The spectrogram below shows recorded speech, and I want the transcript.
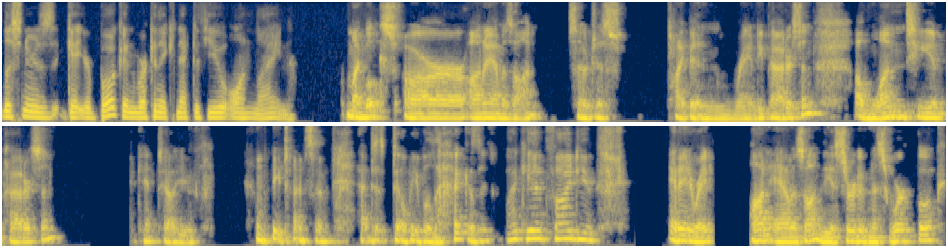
listeners get your book and where can they connect with you online? My books are on Amazon. So just type in Randy Paterson, a one T in Paterson. I can't tell you how many times I've had to tell people that because I can't find you. At any rate, on Amazon, the Assertiveness Workbook,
